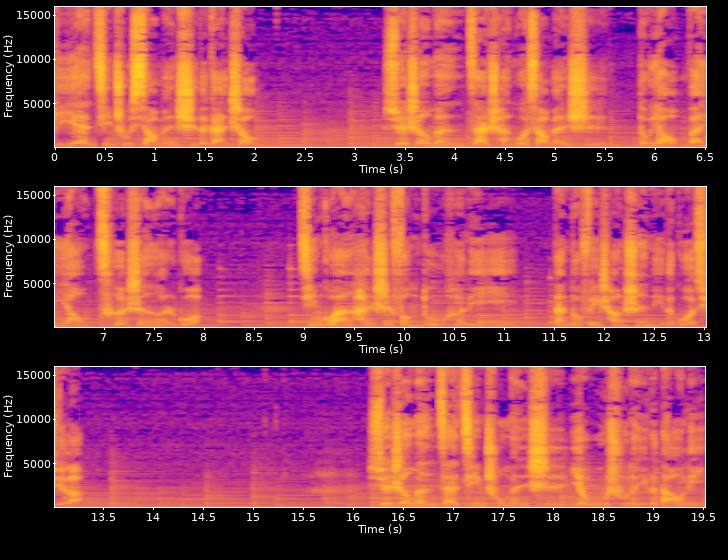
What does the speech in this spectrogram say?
体验进出小门时的感受。学生们在穿过小门时都要弯腰侧身而过，尽管很是风度和礼仪，但都非常顺利的过去了。学生们在进出门时也悟出了一个道理：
